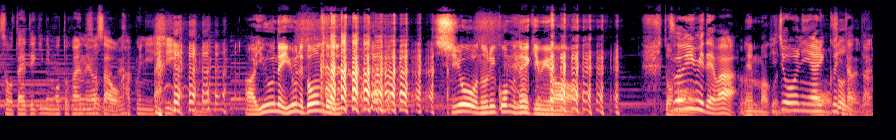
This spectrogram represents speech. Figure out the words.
相対的に元彼の良さを確認し、ねうん、あ言うね言うねどんどん塩を塗り込むね 君は。そういう意味では非常にやりくに立った、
